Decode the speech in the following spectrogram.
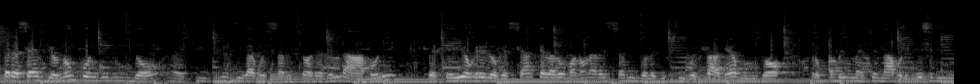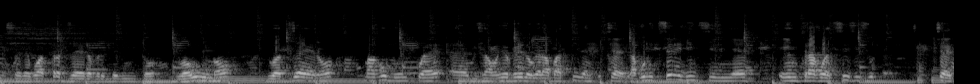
Per esempio, non condivido eh, chi critica questa vittoria del Napoli, perché io credo che se anche la Roma non avesse avuto le difficoltà che ha avuto, probabilmente il Napoli invece di vincere 4-0 avrebbe vinto 2-1, 2-0, ma comunque eh, diciamo, io credo che la partita, cioè la punizione di Insigne entra qualsiasi, cioè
